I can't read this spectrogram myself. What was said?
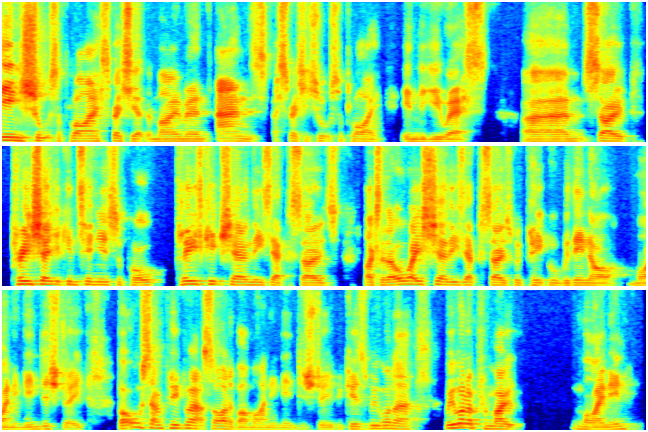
in short supply, especially at the moment, and especially short supply in the US. Um, so appreciate your continued support. Please keep sharing these episodes. Like I said, I always share these episodes with people within our mining industry, but also people outside of our mining industry because we want to we want to promote mining.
